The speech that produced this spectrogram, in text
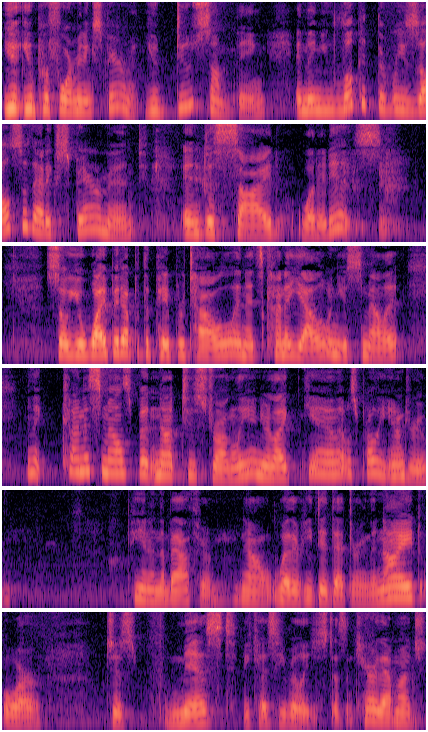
you, you perform an experiment. You do something, and then you look at the results of that experiment and decide what it is. So you wipe it up with a paper towel and it's kind of yellow and you smell it. And it kind of smells, but not too strongly. And you're like, yeah, that was probably Andrew peeing in the bathroom. Now, whether he did that during the night or just missed because he really just doesn't care that much,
